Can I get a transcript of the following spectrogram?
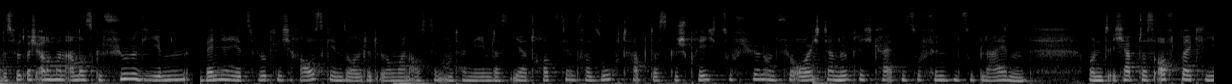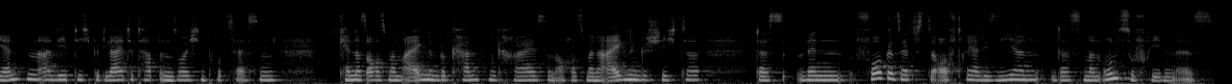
Das wird euch auch nochmal ein anderes Gefühl geben, wenn ihr jetzt wirklich rausgehen solltet irgendwann aus dem Unternehmen, dass ihr trotzdem versucht habt, das Gespräch zu führen und für euch da Möglichkeiten zu finden, zu bleiben. Und ich habe das oft bei Klienten erlebt, die ich begleitet habe in solchen Prozessen, kenne das auch aus meinem eigenen Bekanntenkreis und auch aus meiner eigenen Geschichte, dass wenn Vorgesetzte oft realisieren, dass man unzufrieden ist,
